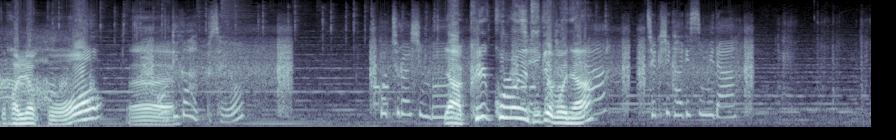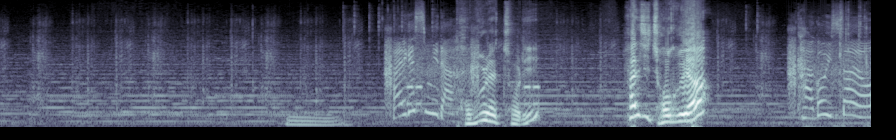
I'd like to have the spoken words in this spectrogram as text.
또 걸렸고 에. 어디가 아프세요? 호출하신 분. 야 크립 콜로니 두 개 뭐냐. 즉시 가겠습니다. 알겠습니다. 더블 해처리 한시 저그야 가고 있어요.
